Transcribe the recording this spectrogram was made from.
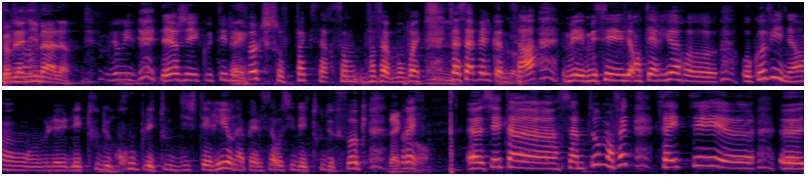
Comme l'animal. Oui, d'ailleurs j'ai écouté le Oui. phoque, je trouve pas que ça ressemble. Enfin bon bref, Mm. ça s'appelle comme ça, mais, mais c'est antérieur euh, au Covid. hein. On- les, les toux de croupe, les toux de dystérie, on appelle ça aussi des toux de phoque. Bref. euh, c'est un symptôme. En fait, ça a été euh, euh,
